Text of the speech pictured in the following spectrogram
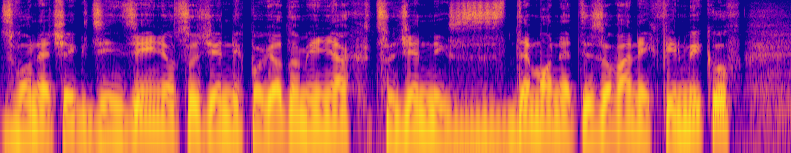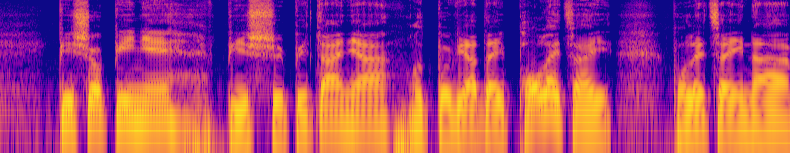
dzwoneczek dzin, dzin o codziennych powiadomieniach, codziennych zdemonetyzowanych filmików. Pisz opinie, pisz pytania, odpowiadaj, polecaj, polecaj na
